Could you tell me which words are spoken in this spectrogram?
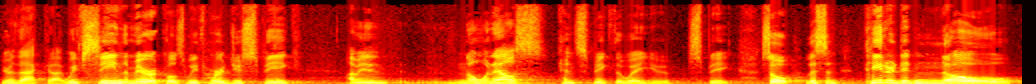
You're that guy. We've seen the miracles, we've heard you speak. I mean, no one else can speak the way you speak. So listen, Peter didn't know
